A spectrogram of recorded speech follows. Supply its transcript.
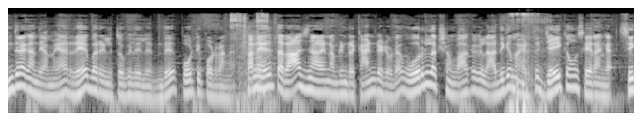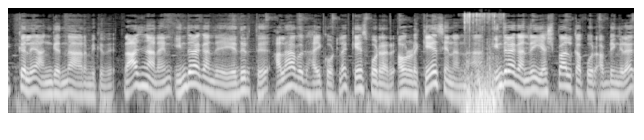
Indira Gandhi அம்மையார் ரேபரேலி தொகுதியிலிருந்து போட்டி போடுறாங்க. தன்னை எதிர்த்த ராஜ் நாராயண் அப்படின்ற கேண்டிடேட்டோட ஒரு லட்சம் வாக்குகள் அதிகமாக எடுத்து ஜெயிக்கவும் செய்கிறாங்க சிக்கலே அங்கிருந்து ஆரம்பிக்குது. ராஜ் நாராயண் இந்திரா காந்தியை எதிர்த்து அலகாபாத் ஹைகோர்ட்ல கேஸ் போடுறாரு. அவரோட கேஸ் என்னன்னா இந்திரா காந்தி யஷ்பால் கபூர் அப்படிங்கிற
